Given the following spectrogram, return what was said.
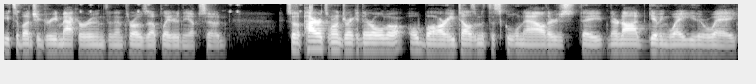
eats a bunch of green macaroons and then throws up later in the episode. So the pirates want to drink in their old old bar. He tells them it's the school now. They're just they they're not giving way either way.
